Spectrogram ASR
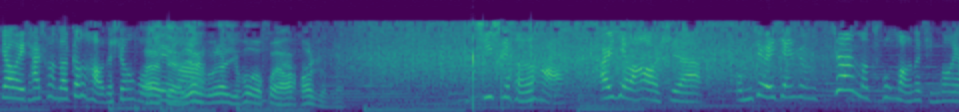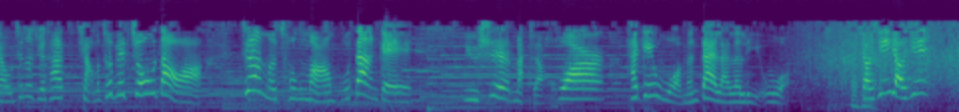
要为他创造更好的生活，哎，对，吗？也是为了以后过上好日子。其实很好，而且王老师，我们这位先生这么匆忙的情况下，我真的觉得他想的特别周到啊！这么匆忙，不但给女士买了花儿，还给我们带来了礼物。小心，小心！啊，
